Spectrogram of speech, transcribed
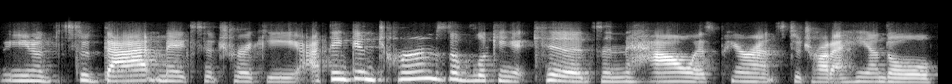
you know so that makes it tricky. I think in terms of looking at kids and how as parents to try to handle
